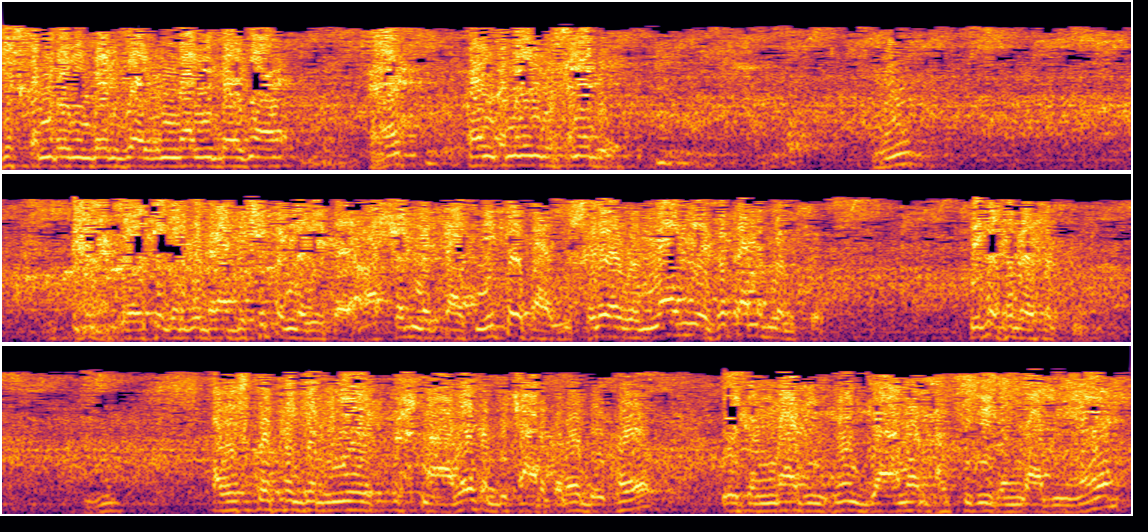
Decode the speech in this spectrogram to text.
जिस कमरे में बैठ जाए, गंगा जी बह जाए। कौन कमरे में घुसने दे? हम्म? ऐसे करके बड़ा विचित्र लगेगा आश्चर्य लगता है ये कैसा है गंगा भी ऐसे का मतलब से ये कैसे रह सकती है? अब इसको फिर जब ये प्रश्न आवे तो विचार करो, देखो, ये गंगा जी हैं, ज्ञान और भक्ति की गंगा जी हैं,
